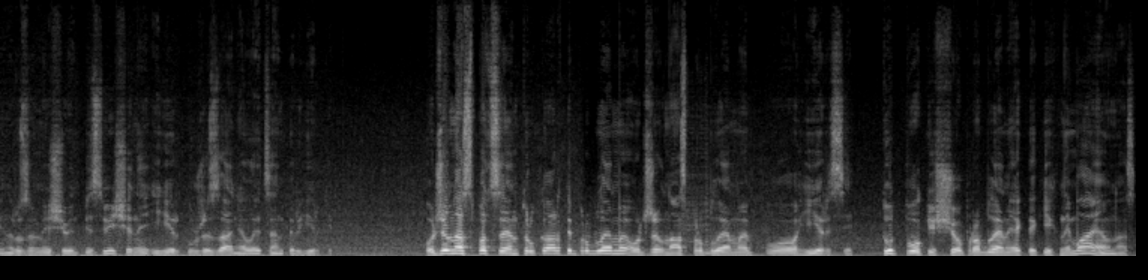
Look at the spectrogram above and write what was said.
він розуміє, що він підсвічений, і гірку вже зайняли центр гірки. Отже, в нас по центру карти проблеми, отже, в нас проблеми по гірсі. Тут поки що проблем як таких немає у нас.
